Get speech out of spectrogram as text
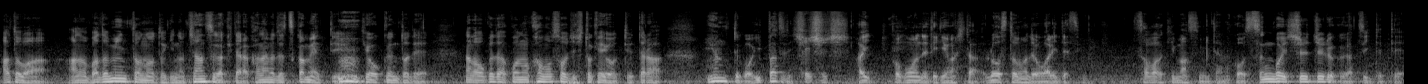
あとはあのバドミントンの時のチャンスが来たら必ずつかめっていう教訓とで、なんか奥田はこの鴨掃除しとけよって言ったらヒュンってこう一発でシュッシュッシュッはいここまでできました。ローストまで終わりです。さばきますみたいなこうすんごい集中力がついてて、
